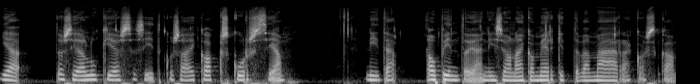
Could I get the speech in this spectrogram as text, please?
Ja tosiaan lukiossa siitä, kun sai kaksi kurssia, niitä opintoja, niin se on aika merkittävä määrä, koska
